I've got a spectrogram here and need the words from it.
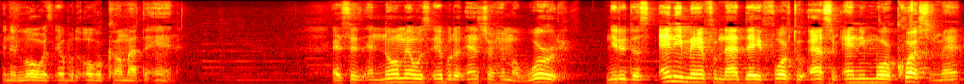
And the Lord was able to overcome at the end. It says, And no man was able to answer him a word. Neither does any man from that day forth to ask him any more questions, man.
